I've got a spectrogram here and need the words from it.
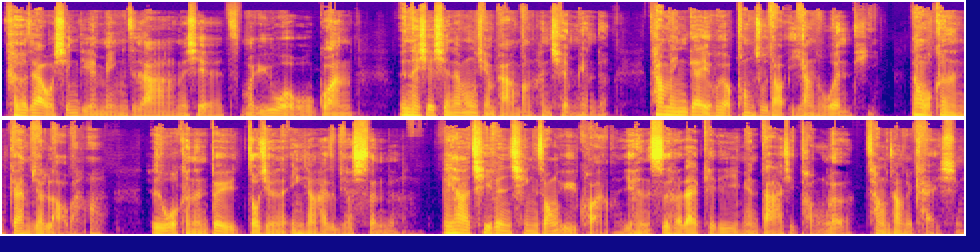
刻在我心底的名字啊，那些什么与我无关，那那些现在目前排行榜很前面的，他们应该也会有碰触到一样的问题。但我可能该比较老吧，啊，就是我可能对周杰伦的印象还是比较深的。因为他的气氛轻松愉快，也很适合在 KTV 里面大家一起同乐，唱唱就开心。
